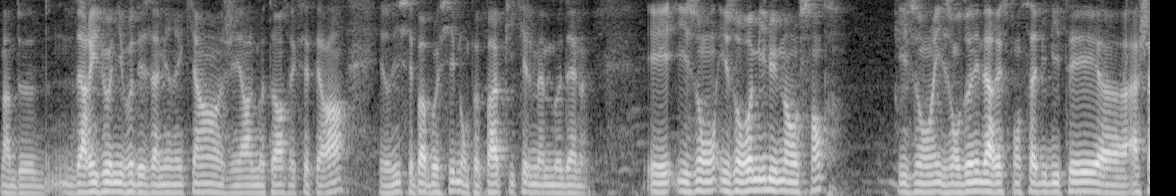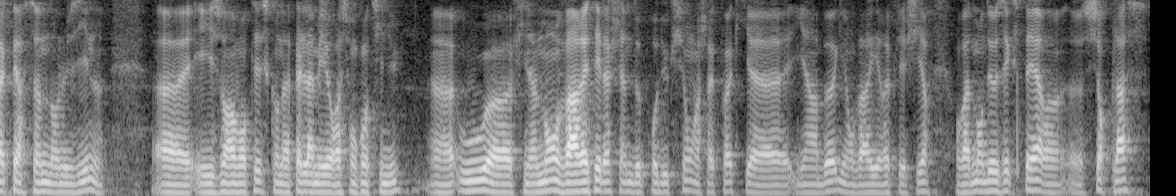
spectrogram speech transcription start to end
ben de, d'arriver au niveau des Américains, General Motors, etc., ils ont dit c'est pas possible, on ne peut pas appliquer le même modèle. Et ils ont, ils ont remis l'humain au centre, ils ont, ils ont donné la responsabilité à chaque personne dans l'usine. Euh, et ils ont inventé ce qu'on appelle l'amélioration continue, euh, où euh, finalement on va arrêter la chaîne de production à chaque fois qu'il y, a un bug et on va y réfléchir. On va demander aux experts sur place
